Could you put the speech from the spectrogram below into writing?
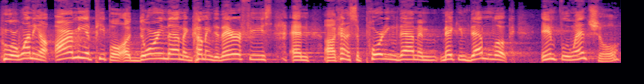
who are wanting an army of people adoring them and coming to their feast and uh, kind of supporting them and making them look influential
